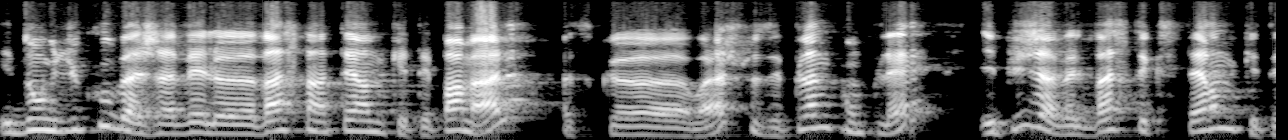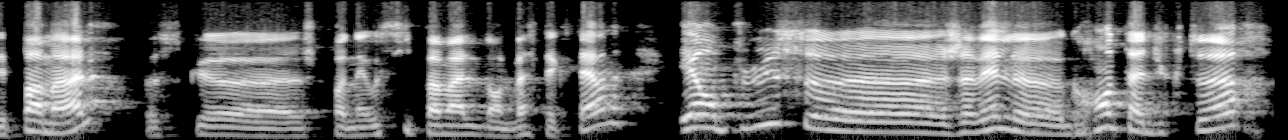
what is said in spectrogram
Et donc du coup, bah, j'avais le vaste interne qui était pas mal parce que voilà, je faisais plein de complets. Et puis j'avais le vaste externe qui était pas mal parce que je prenais aussi pas mal dans le vaste externe. Et en plus, euh, j'avais le grand adducteur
